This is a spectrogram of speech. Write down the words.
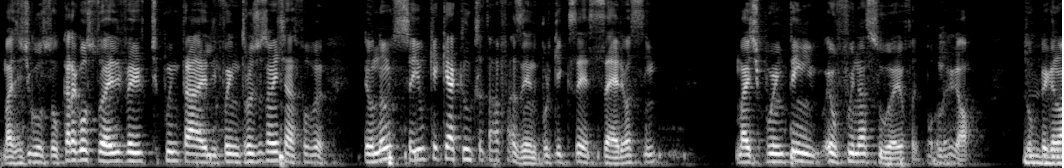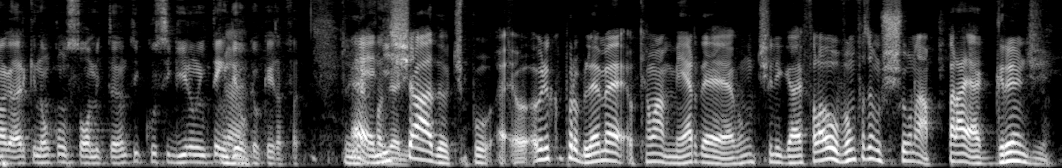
Mas a gente gostou. O cara gostou, aí ele veio, tipo, entrar, ele foi, entrou justamente nessa. Falou, eu não sei o que que é aquilo que você tava fazendo, por que, que você é sério assim. Mas, tipo, eu entendi, eu fui na sua. Aí eu falei, pô, legal. Tô pegando uma galera que não consome tanto e conseguiram entender É. o que eu queria fa- É, fazer ali. nichado. Tipo, é, o único problema é o que é uma merda é vamos te ligar e falar, ô, vamos fazer um show na praia grande.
